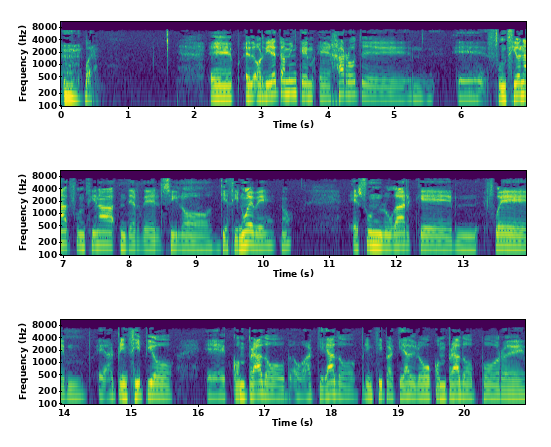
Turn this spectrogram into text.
Bueno. Eh, eh, os diré también que eh, Harrod eh, funciona, funciona desde el siglo XIX, ¿no? Es un lugar que mm, fue mm, al principio eh, comprado o alquilado, principio alquilado y luego comprado por eh,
